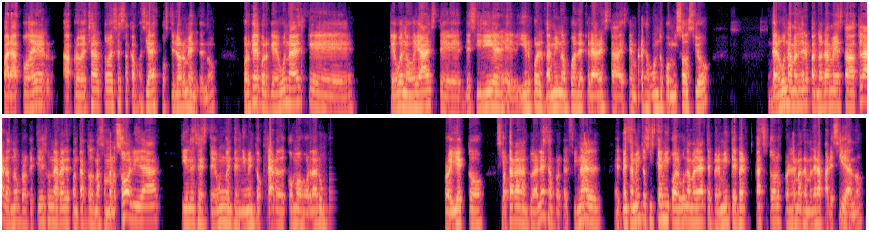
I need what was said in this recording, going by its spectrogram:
para poder aprovechar todas esas capacidades posteriormente, ¿no? ¿Por qué? Porque una vez que, que bueno, ya este, decidí ir por el camino pues, de crear esta, esta empresa junto con mi socio, de alguna manera el panorama ya estaba claro, ¿no? Porque tienes una red de contactos más o menos sólida, tienes este, un entendimiento claro de cómo abordar un proyecto sin la naturaleza, porque al final el pensamiento sistémico de alguna manera te permite ver casi todos los problemas de manera parecida, ¿no?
